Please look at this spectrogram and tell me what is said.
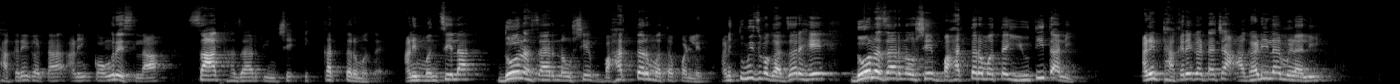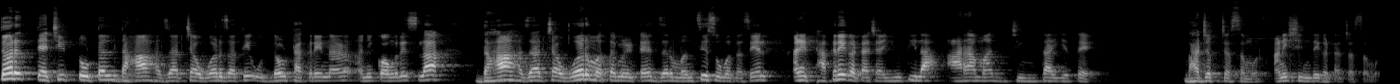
ठाकरे गटा आणि काँग्रेसला सात हजार तीनशे एकाहत्तर मतं आहे आणि मनसेला दोन हजार नऊशे बहात्तर मतं पडलेत. आणि तुम्हीच बघा जर हे दोन हजार नऊशे बहात्तर मतं युतीत आली आणि ठाकरे गटाच्या आघाडीला मिळाली तर त्याची टोटल दहा हजारच्या वर जाते उद्धव ठाकरेंना आणि काँग्रेसला दहा हजारच्या वर मतं मिळत आहेत जर मनसेसोबत असेल आणि ठाकरे गटाच्या युतीला आरामात जिंकता येते भाजपच्या समोर आणि शिंदे गटाच्या समोर.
